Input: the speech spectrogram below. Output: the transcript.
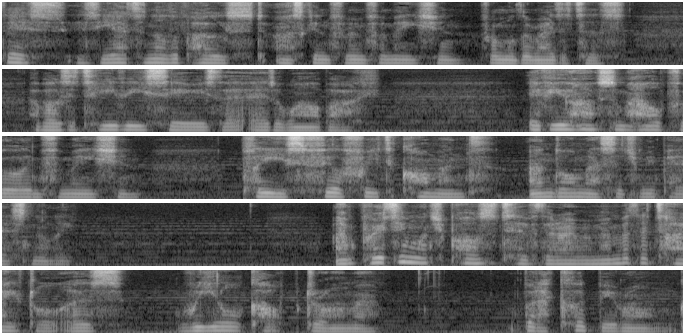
This is yet another post asking for information from other Redditors about a TV series that aired a while back. If you have some helpful information, please feel free to comment and or message me personally. I'm pretty much positive that I remember the title as Real Cop Drama, but I could be wrong.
